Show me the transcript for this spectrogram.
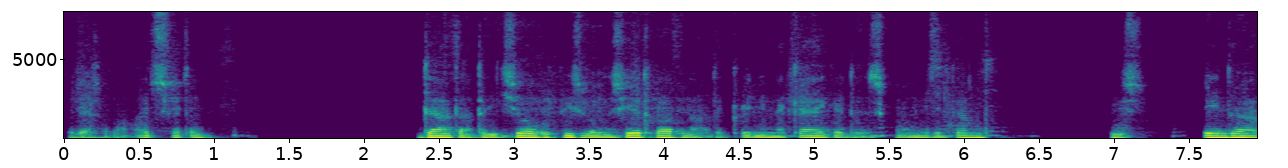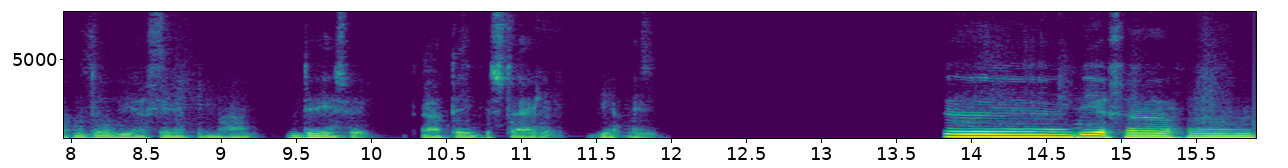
dat gaan uitzetten. Data die zo gevisualiseerd wordt, nou daar kun je niet naar kijken, dat is gewoon irritant. Dus geen draadmodel weergeven, maar deze draadtekenstijlen weergeven. Uh, weergave,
